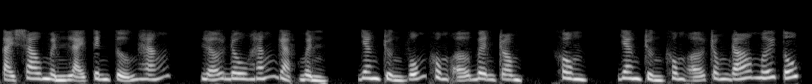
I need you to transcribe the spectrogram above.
tại sao mình lại tin tưởng hắn, lỡ đâu hắn gạt mình, Giang Trừng vốn không ở bên trong, không, Giang Trừng không ở trong đó mới tốt,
